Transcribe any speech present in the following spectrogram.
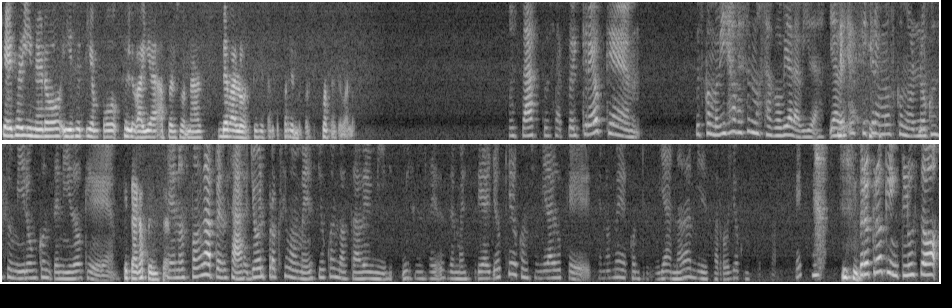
que ese dinero y ese tiempo se le vaya a personas de valor que se están compartiendo cos- cosas de valor. Exacto, exacto. Y creo que, pues como dije, a veces nos agobia la vida. Y a veces sí queremos como no consumir un contenido que, Que te haga pensar. que nos ponga a pensar. Yo el próximo mes, yo cuando acabe mis, mis ensayos de maestría, yo quiero consumir algo que, que no me contribuya a nada a mi desarrollo como persona. ¿ok? Pero creo que incluso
